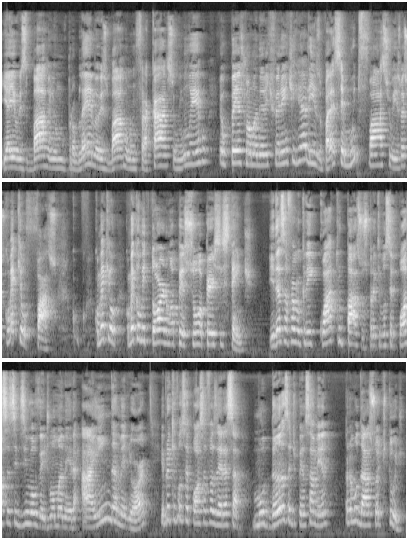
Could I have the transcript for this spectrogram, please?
e aí eu esbarro em um problema, eu esbarro num fracasso, em um erro, eu penso de uma maneira diferente e realizo. Parece ser muito fácil isso, mas como é que eu faço? Como é que eu, como é que eu me torno uma pessoa persistente? E dessa forma eu criei quatro passos para que você possa se desenvolver de uma maneira ainda melhor e para que você possa fazer essa mudança de pensamento para mudar a sua atitude.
